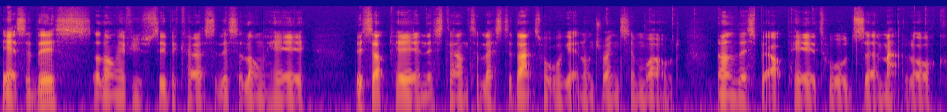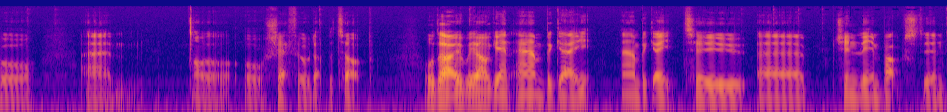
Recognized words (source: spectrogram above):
yeah, so this along, if you see the cursor, this along here, this up here, and this down to Leicester, that's what we're getting on Train Sim World. None of this bit up here towards uh, Matlock or, um, or, or Sheffield up the top. Although we are getting Ambergate, Ambergate to uh, Chinley and Buxton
